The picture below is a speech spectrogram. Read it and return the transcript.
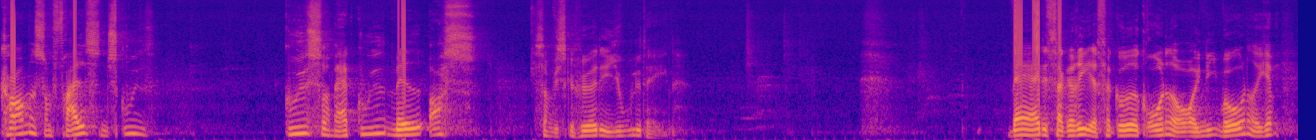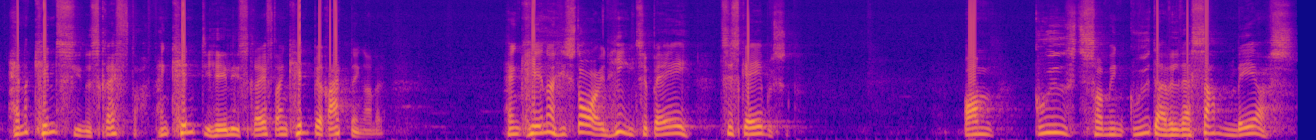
kommet som frelsens Gud. Gud, som er Gud med os, som vi skal høre det i juledagen. Hvad er det, Zacharias har gået og grundet over i ni måneder? Jamen, han kendte sine skrifter. Han kendte de hellige skrifter. Han kendte beretningerne. Han kender historien helt tilbage til skabelsen. Om Gud som en Gud, der vil være sammen med os.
